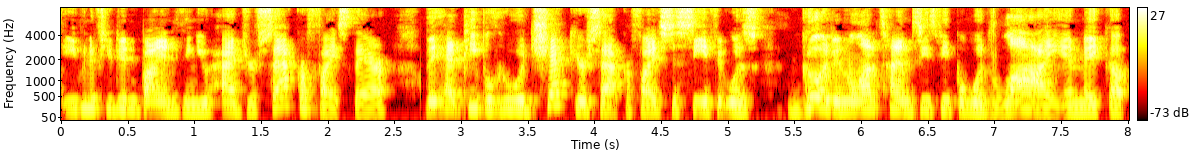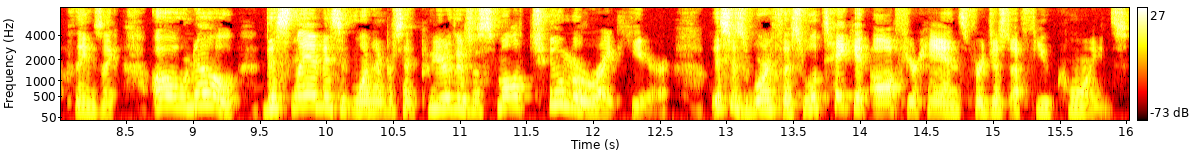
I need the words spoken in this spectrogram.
even if you didn't buy anything, you had your sacrifice there. They had people who would check your sacrifice to see if it was good, and a lot of times these people would lie and make up things like, "Oh no, this lamb isn't one hundred percent pure. There's a small tumor right here. This is worthless. We'll take it off your hands for just a few coins.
